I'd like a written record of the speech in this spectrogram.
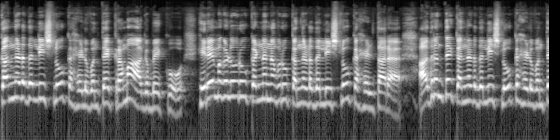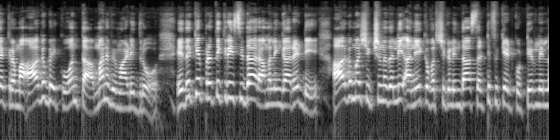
ಕನ್ನಡದಲ್ಲಿ ಶ್ಲೋಕ ಹೇಳುವಂತೆ ಕ್ರಮ ಆಗಬೇಕು. ಹಿರೇಮಗಳೂರು ಕಣ್ಣನವರು ಕನ್ನಡದಲ್ಲಿ ಶ್ಲೋಕ ಹೇಳ್ತಾರೆ. ಅದರಂತೆ ಕನ್ನಡದಲ್ಲಿ ಶ್ಲೋಕ ಹೇಳುವಂತೆ ಕ್ರಮ ಆಗಬೇಕು ಅಂತ ಮನವಿ ಮಾಡಿದ್ರು. ಇದಕ್ಕೆ ಪ್ರತಿಕ್ರಿಯಿಸಿದ ರಾಮಲಿಂಗಾರೆಡ್ಡಿ, ಆಗಮ ಶಿಕ್ಷಣದಲ್ಲಿ ಅನೇಕ ವರ್ಷಗಳಿಂದ ಸರ್ಟಿಫಿಕೇಟ್ ಕೊಟ್ಟಿರಲಿಲ್ಲ.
